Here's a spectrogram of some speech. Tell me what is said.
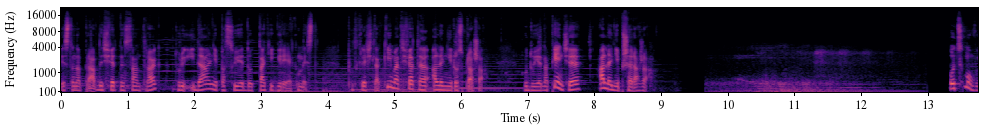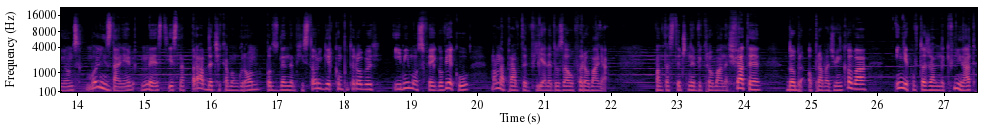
jest to naprawdę świetny soundtrack, który idealnie pasuje do takiej gry jak Myst. Podkreśla klimat świata, ale nie rozprasza. Buduje napięcie, ale nie przeraża. Podsumowując, moim zdaniem Myst jest naprawdę ciekawą grą pod względem historii gier komputerowych i mimo swojego wieku ma naprawdę wiele do zaoferowania. Fantastyczne wykreowane światy, dobra oprawa dźwiękowa i niepowtarzalny klinat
